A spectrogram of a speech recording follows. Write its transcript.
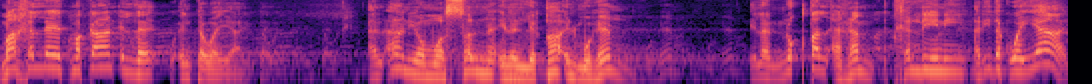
ما خليت مكان إلا وإنت وياي. الآن يوم وصلنا إلى اللقاء المهم إلى النقطة الأهم. تخليني أريدك وياي.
